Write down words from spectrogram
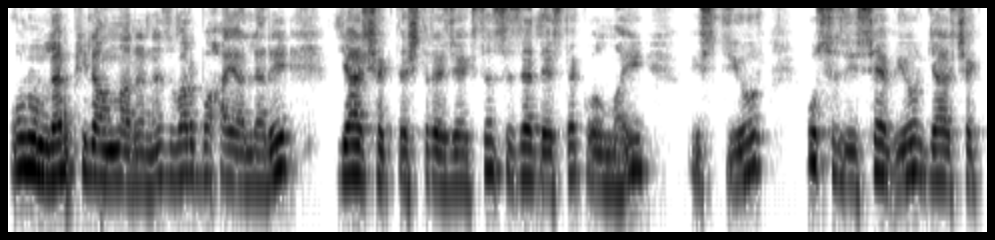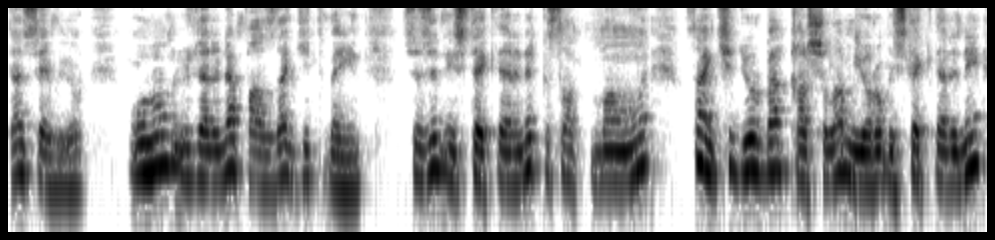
onunla planlarınız var. Bu hayalleri gerçekleştireceksin. Size destek olmayı istiyor. O sizi seviyor, gerçekten seviyor. Onun üzerine fazla gitmeyin. Sizin isteklerini kısaltmalı. Sanki diyor ben karşılamıyorum isteklerini.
